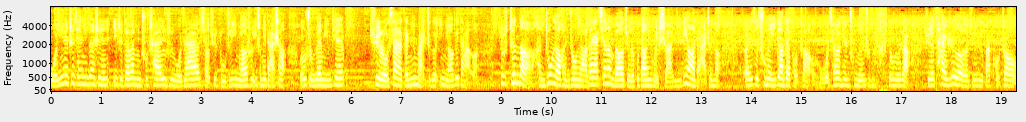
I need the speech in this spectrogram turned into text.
我因为之前一段时间一直在外面出差，就是我家小区组织疫苗的时候一直没打上，我就准备明天去楼下赶紧把这个疫苗给打了。就是真的很重要，很重要，大家千万不要觉得不当一回事啊，一定要打，真的，而且出门一定要戴口罩。我前两天出门的时候都有点觉得太热了，就是把口罩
